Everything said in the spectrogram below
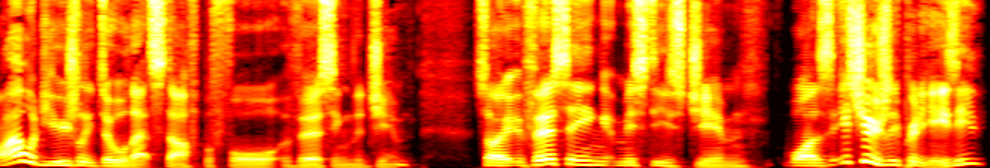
I would usually do all that stuff before versing the gym. So versing Misty's gym was it's usually pretty easy.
